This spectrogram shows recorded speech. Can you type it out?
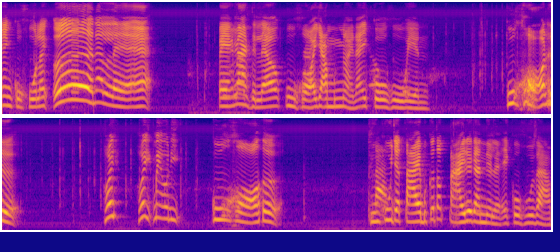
แม่งโกคูอะไรเออ นั่นแหละ แปลงร่างเสร็จแล้ว กูขอยำมึงหน่อยนะไอ้โกคูเวนกูขอเถอะ เฮ้ย เฮ้ย ไม่เอาดิ กูขอเถอะ ถึงกูจะตายมึงก็ต้องตายด้วยกันเนี่ยแหละไอ้โกคูสาม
